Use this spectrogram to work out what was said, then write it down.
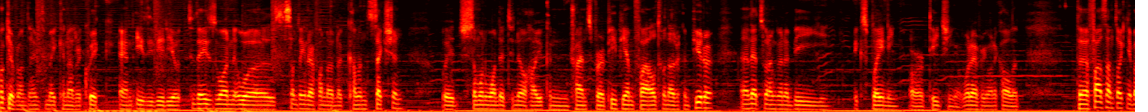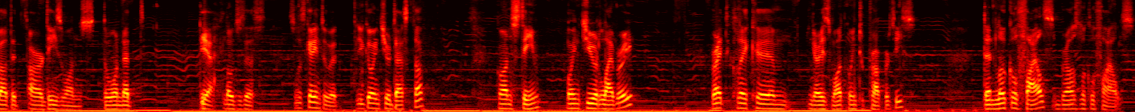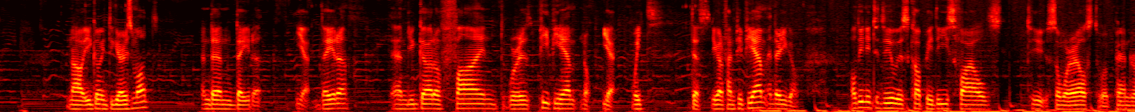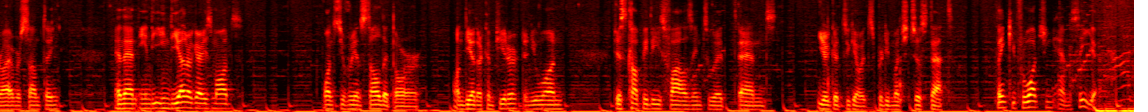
Okay everyone, time to make another quick and easy video. Today's one was something that I found on the comment section which someone wanted to know how you can transfer a ppm file to another computer and that's what I'm going to be explaining or teaching or whatever you want to call it. The files I'm talking about that are these ones, the one that yeah loads this. So let's get into it. You go into your desktop, go on Steam, go into your library, right click um, Garry's Mod, go into properties, then local files, browse local files. Now you go into Garry's Mod, and then data, yeah, data, and you gotta find where is ppm, no, yeah, wait, this, you gotta find ppm, and there you go. All you need to do is copy these files to somewhere else, to a pen drive or something, and then in the in the other Garry's Mod, once you've reinstalled it or on the other computer, the new one, just copy these files into it and you're good to go. It's pretty much just that. Thank you for watching and see ya!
